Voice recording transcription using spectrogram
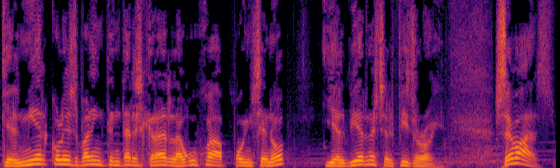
que el miércoles van a intentar escalar la aguja Poinsenot y el viernes el Fitzroy. Sebas.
